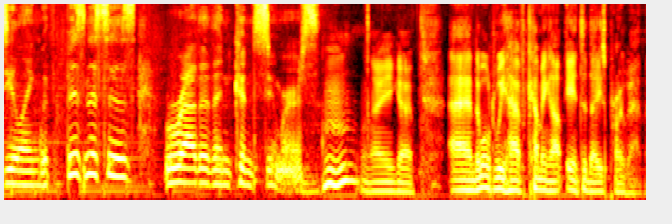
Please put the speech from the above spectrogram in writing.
dealing with businesses rather than consumers. There you go. And what do we have coming up in today's program?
